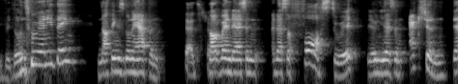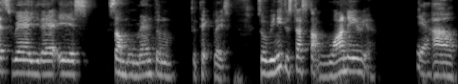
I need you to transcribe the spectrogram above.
if you don't do anything, nothing's going to happen. That's true. But when there's an there's a force to it, when there's an action, that's where there is some momentum to take place. So we need to start start one area. Yeah. Uh,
